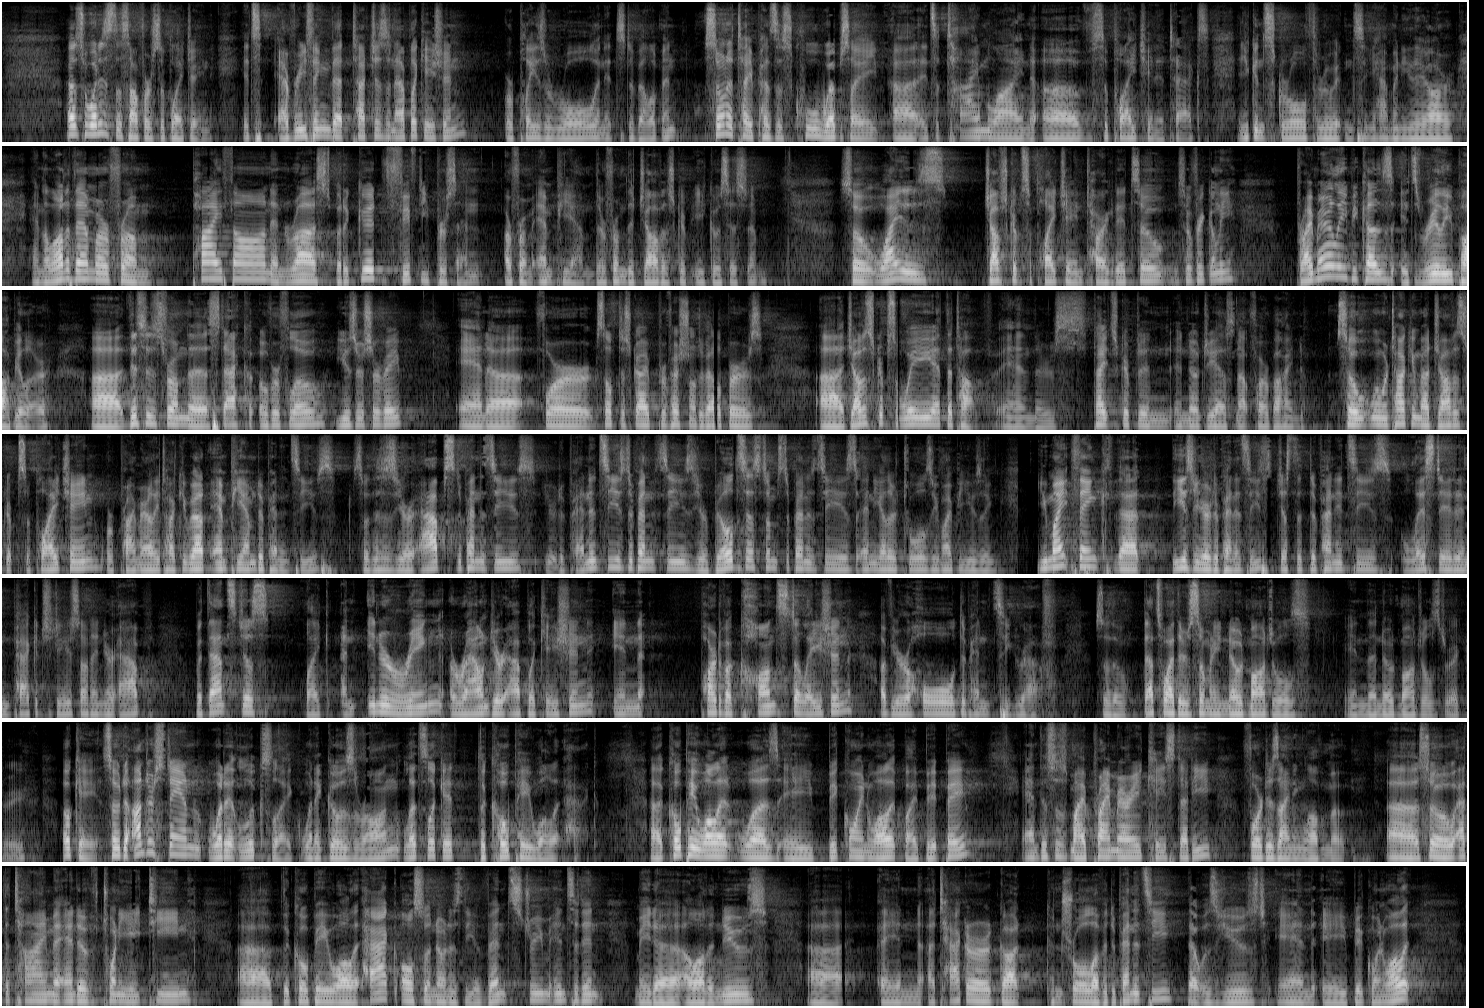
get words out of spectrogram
Uh, so what is the software supply chain? It's everything that touches an application or plays a role in its development. Sonatype has this cool website. Uh, it's a timeline of supply chain attacks. You can scroll through it and see how many they are. And a lot of them are from Python and Rust, but a good 50% are from NPM. They're from the JavaScript ecosystem. So why is JavaScript supply chain targeted so, so frequently? Primarily because it's really popular. Uh, this is from the Stack Overflow user survey. And uh, for self-described professional developers, uh, JavaScript's way at the top. And there's TypeScript and, and Node.js not far behind. So when we're talking about JavaScript supply chain, we're primarily talking about NPM dependencies. So this is your apps dependencies, your dependencies dependencies, your build systems dependencies, any other tools you might be using. You might think that these are your dependencies, just the dependencies listed in package.json in your app. But that's just like an inner ring around your application in part of a constellation of your whole dependency graph. So that's why there's so many node modules in the node modules directory. OK, so to understand what it looks like when it goes wrong, let's look at the Copay wallet hack. Uh, Copay wallet was a Bitcoin wallet by BitPay. And this was my primary case study for designing LavaMoat. Uh, so at the time, the end of 2018, uh, the Copay wallet hack, also known as the event stream incident, made a, a lot of news. Uh, an attacker got control of a dependency that was used in a Bitcoin wallet,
